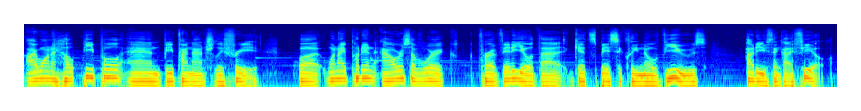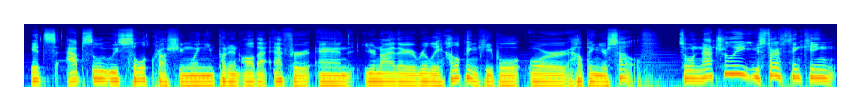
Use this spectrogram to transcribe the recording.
I want to help people and be financially free, but when I put in hours of work for a video that gets basically no views, how do you think I feel? It's absolutely soul crushing when you put in all that effort and you're neither really helping people or helping yourself. So naturally, you start thinking,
